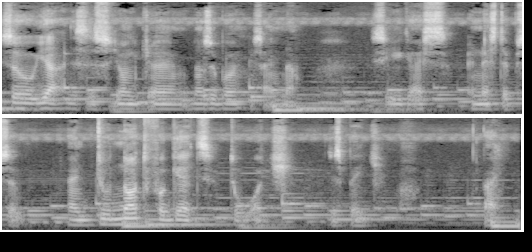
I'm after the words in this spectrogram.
So, yeah, this is Young um, Nozubon signing out. See you guys in next episode. And do not forget to watch this page. Bye.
